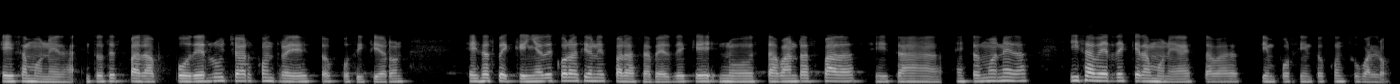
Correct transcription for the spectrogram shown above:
esa moneda. Entonces, para poder luchar contra esto, pues hicieron esas pequeñas decoraciones para saber de que no estaban raspadas esa, esas monedas y saber de que la moneda estaba 100% con su valor.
